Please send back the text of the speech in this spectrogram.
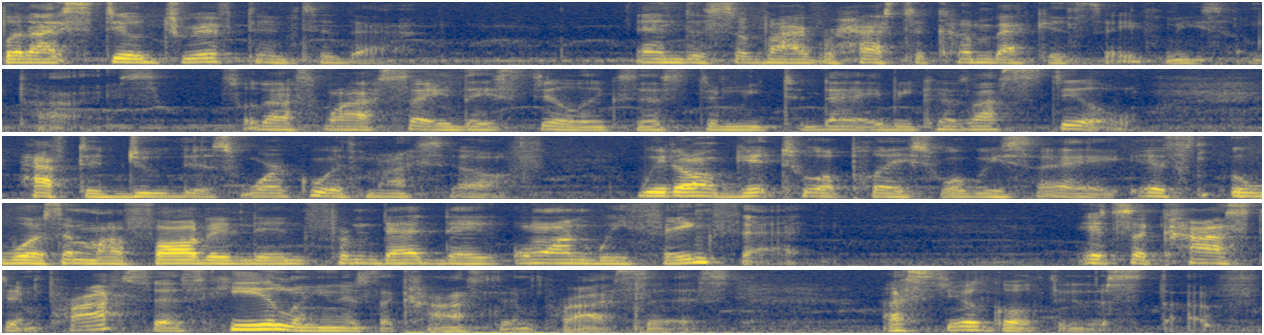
But I still drift into that. And the survivor has to come back and save me sometimes. So that's why I say they still exist in me today because I still have to do this work with myself. We don't get to a place where we say it wasn't my fault, and then from that day on, we think that. It's a constant process. Healing is a constant process. I still go through this stuff,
